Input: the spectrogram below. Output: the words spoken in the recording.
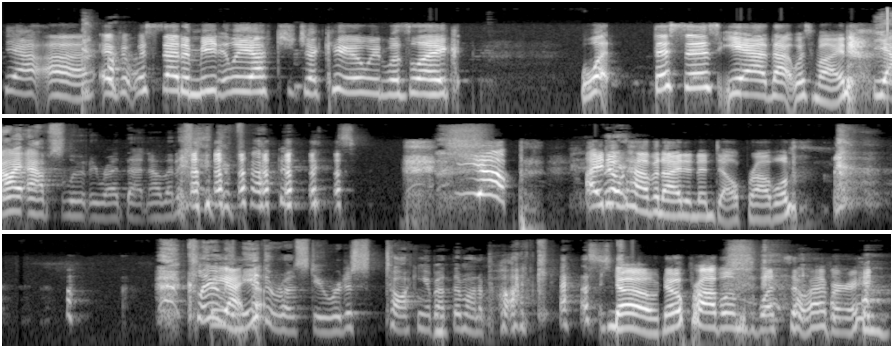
yeah. Uh, if it was said immediately after Jakku, it was like, what this is? Yeah, that was mine. yeah, I absolutely read that now that I think about it. yep. I don't have an Iden and Del problem. Clearly, Yeah, neither of us do. We're just talking about them on a podcast. No, no problems whatsoever. And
